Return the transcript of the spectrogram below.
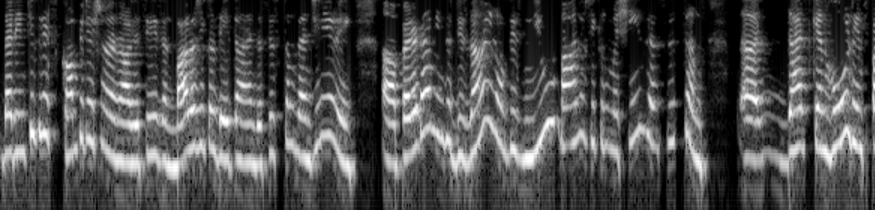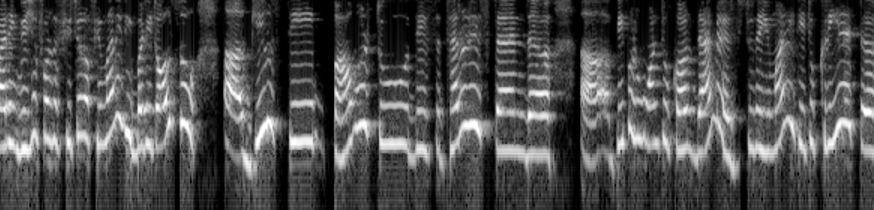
that integrates computational analysis and biological data and the systems engineering uh, paradigm in the design of these new biological machines and systems uh, that can hold inspiring vision for the future of humanity, but it also uh, gives the power to these terrorists and uh, uh, people who want to cause damage to the humanity to create uh,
